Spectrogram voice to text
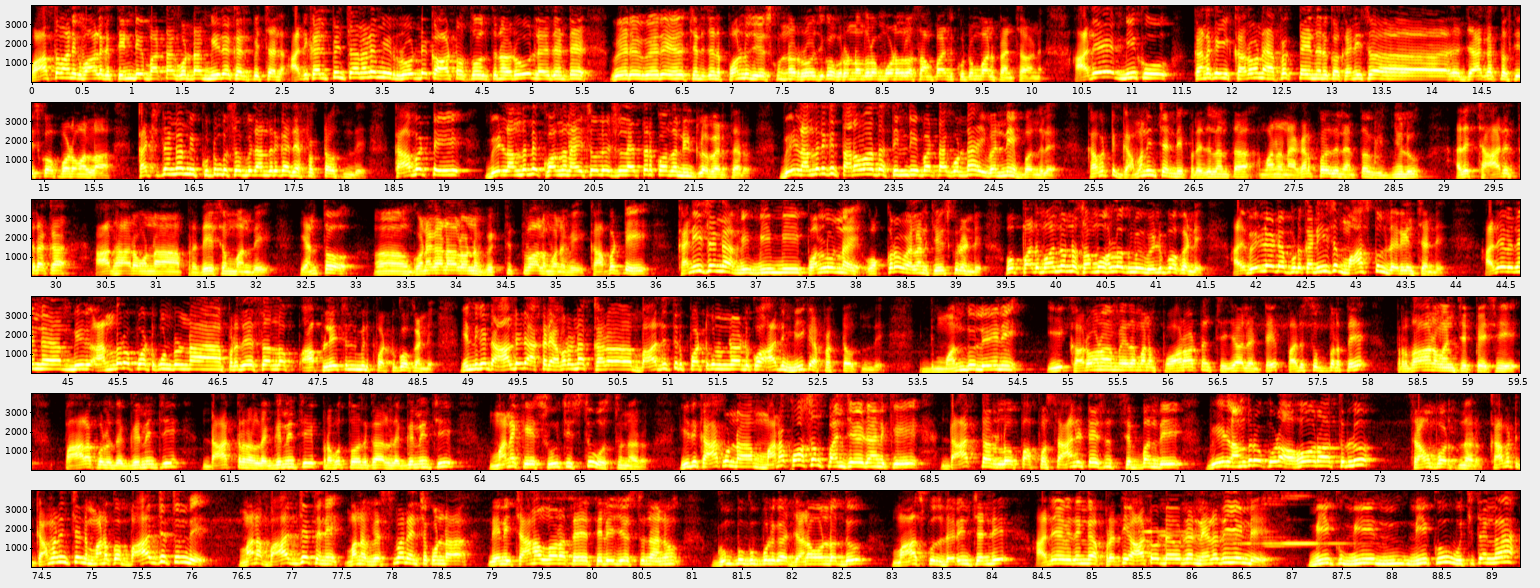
వాస్తవానికి వాళ్ళకి తిండి బట్ట గుడ్డ మీరే కల్పించాలి. అది కల్పించాలనే మీరు రోడ్డుకి ఆటో తోలుతున్నారు లేదంటే వేరే వేరే చిన్న చిన్న పనులు చేసుకున్నారు రోజుకి ఒక రెండు వందలు మూడు వందలు సంపాదించి కుటుంబాన్ని పెంచాలని. అదే మీకు కనుక ఈ కరోనా ఎఫెక్ట్ అయిందనుకో కనీస జాగ్రత్తలు తీసుకోకపోవడం వల్ల ఖచ్చితంగా మీ కుటుంబ సభ్యులందరికీ అది ఎఫెక్ట్ అవుతుంది. కాబట్టి వీళ్ళందరినీ కొందరు ఐసోలేషన్లో వేస్తారు కొందరు ఇంట్లో పెడతారు. వీళ్ళందరికీ తర్వాత తిండి బట్ట గుడ్డ ఇవన్నీ ఇబ్బందులే. కాబట్టి గమనించండి ప్రజలంతా మన నగర ప్రజలు ఎంతో విజ్ఞులు. అదే చారిత్రక ఆధారం ఉన్న ప్రదేశం మంది ఎంతో గుణగణాలు ఉన్న వ్యక్తిత్వాలు మనవి. కాబట్టి కనీసంగా మీ మీ మీ పనులు ఉన్నాయి ఒక్కరూ వెళ్ళని చేసుకురండి. ఓ పది మంది ఉన్న సమూహంలోకి మీరు వెళ్ళిపోకండి. అవి వెళ్ళేటప్పుడు కనీసం మాస్కులు ధరించండి. అదేవిధంగా మీరు అందరూ పట్టుకుంటున్న ప్రదేశాల్లో ఆ ప్లేస్ని మీరు పట్టుకోకండి. ఎందుకంటే ఆల్రెడీ అక్కడ ఎవరైనా కర బాధితులు పట్టుకుని ఉన్నారనుకో అది మీకు ఎఫెక్ట్ అవుతుంది. ఇది మందు లేని ఈ కరోనా మీద మనం పోరాటం చేయాలంటే పరిశుభ్రతే ప్రధానం అని చెప్పేసి పాలకుల దగ్గర నుంచి డాక్టర్ల దగ్గర నుంచి ప్రభుత్వాధికారుల దగ్గర నుంచి మనకి సూచిస్తూ వస్తున్నారు. ఇది కాకుండా మన కోసం పనిచేయడానికి డాక్టర్లు పాపం శానిటేషన్ సిబ్బంది వీళ్ళందరూ కూడా అహోరాత్రులు శ్రమ పడుతున్నారు కాబట్టి గమనించండి మనకు బాధ్యత ఉంది. మన బాధ్యతని మనం విస్మరించకుండా నేను ఈ ఛానల్ ద్వారా తెలియజేస్తున్నాను. గుంపు గుంపులుగా జనం ఉండొద్దు. మాస్కులు ధరించండి. అదేవిధంగా ప్రతి ఆటో డ్రైవర్ని నిలదీయండి. మీకు మీ నీకు ఉచితంగా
